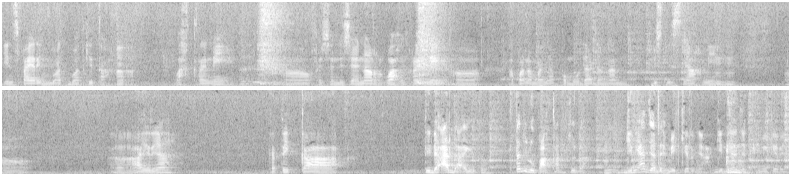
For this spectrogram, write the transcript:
Inspiring buat buat kita. Ah, ah. wah keren nih. Uh, fashion designer wah keren nih. Uh, apa namanya pemuda dengan bisnisnya nih. Uh, uh, akhirnya ketika tidak ada gitu kita dilupakan sudah Mm. gini aja deh mikirnya gini aja deh mikirnya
